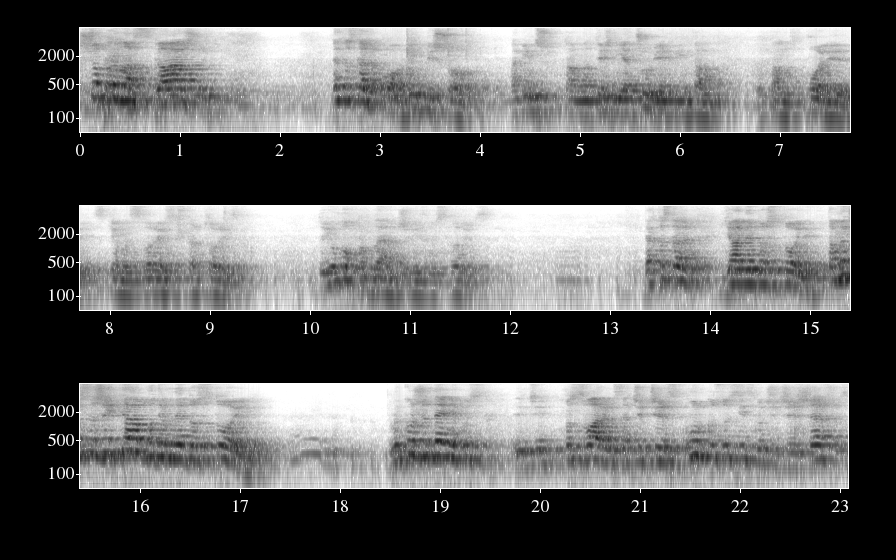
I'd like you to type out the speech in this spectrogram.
що про нас скажуть. Дехто скаже, о, він пішов. А він ж там на тижні я чув, як він там, там в полі з кимось сварився трактористом. То його проблема, що він з ним сварився. Дехто скаже, я недостойний. Та ми все життя будемо недостойні. Ми кожен день якусь чи посваримося чи через курку сусідську, чи через ще щось.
